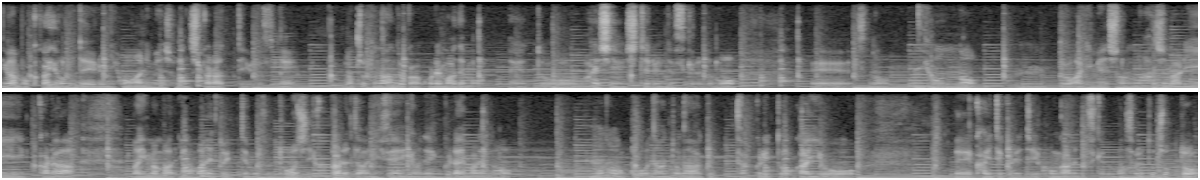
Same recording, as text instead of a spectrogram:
今僕が読んでいる日本アニメーションの力っていうですね、まあ、ちょっと何度かこれまでも、えー、と配信してるんですけれども、えーその日本のとアニメーションの始まりから、まあ、今ま今までといっても当時書かれた2004年ぐらいまでのものをこうなんとなくざっくりと概要を、えー書いてくれている本があるんですけどもそれとちょっと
